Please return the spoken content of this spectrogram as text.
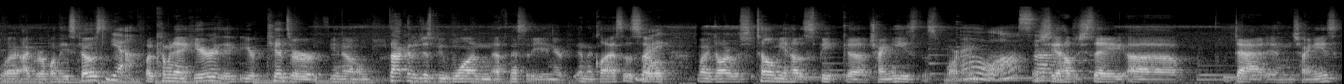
Where I grew up on the East Coast. Yeah. But coming out here, your kids are, you know, not going to just be one ethnicity in your in the classes. So Right. my daughter was telling me how to speak uh, Chinese this morning. Oh, awesome. And she how to say uh, dad in Chinese.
